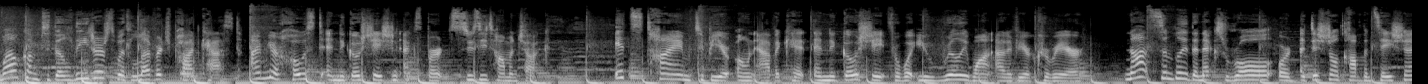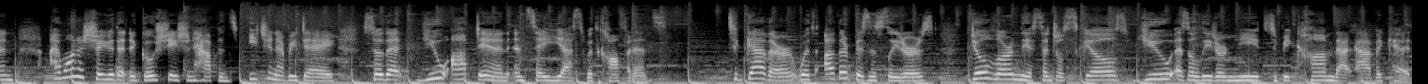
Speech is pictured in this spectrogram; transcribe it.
Welcome to the Leaders with Leverage podcast. I'm your host and negotiation expert, Susie Tomenchok. It's time to be your own advocate and negotiate for what you really want out of your career. Not simply the next role or additional compensation. I want to show you that negotiation happens each and every day so that you opt in and say yes with confidence. Together with other business leaders, you'll learn the essential skills you as a leader need to become that advocate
